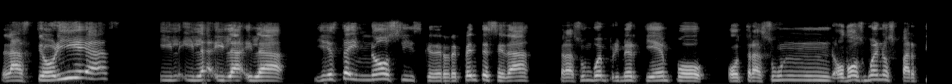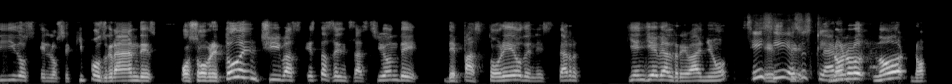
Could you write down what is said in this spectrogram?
Las teorías y, y, la, y, la, y, la, y esta hipnosis que de repente se da tras un buen primer tiempo o tras un o dos buenos partidos en los equipos grandes, o sobre todo en Chivas, esta sensación de, de pastoreo, de necesitar quién lleve al rebaño. Sí, este, sí, eso es claro. No, no, no, no,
